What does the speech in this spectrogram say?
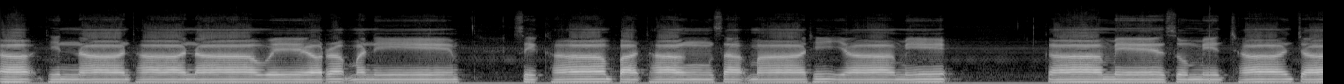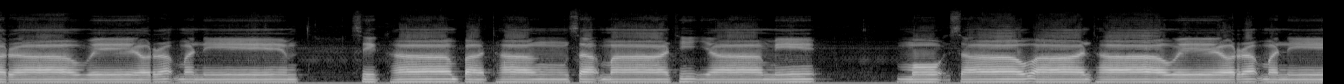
อะทินนาทานาเวรมณีสิกขาปะทังสมาธิยามิ กาเมสุมิชฌาจาราเวรมณี สิกขาปะทังสมาธิยามิโมสาวาทาเวรมณี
